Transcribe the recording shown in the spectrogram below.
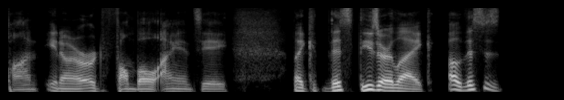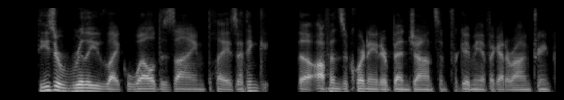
punt, you know, or fumble, INT. Like this, these are like, oh, this is, these are really like well designed plays. I think the offensive coordinator, Ben Johnson, forgive me if I got it wrong, drink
